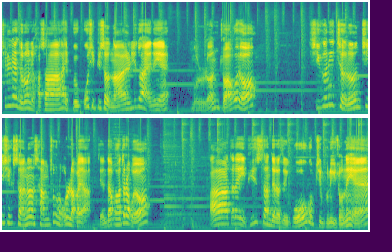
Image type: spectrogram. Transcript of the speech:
실내 들어오니 화사하게 벚꽃이 피서 난리도 아니네 예? 물론 좋아하고요 시그니처 런치 식사는 3층으로 올라가야 된다고 하더라고요. 아, 따라 이 비싼 데라서 이 고급진 분위기 좋네, 예.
